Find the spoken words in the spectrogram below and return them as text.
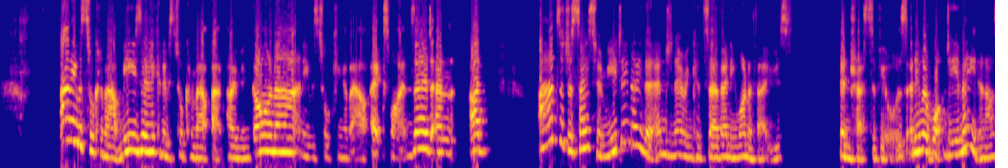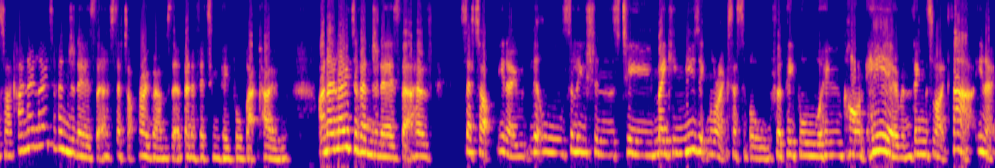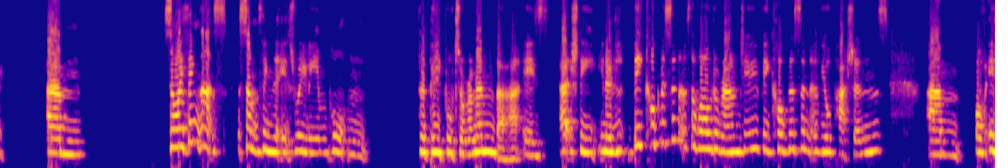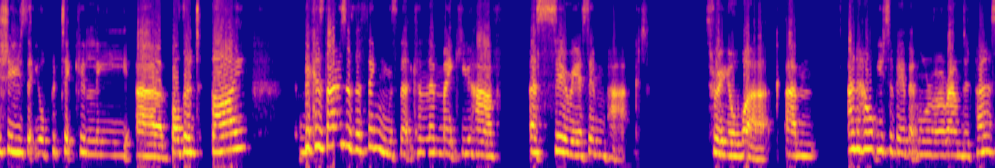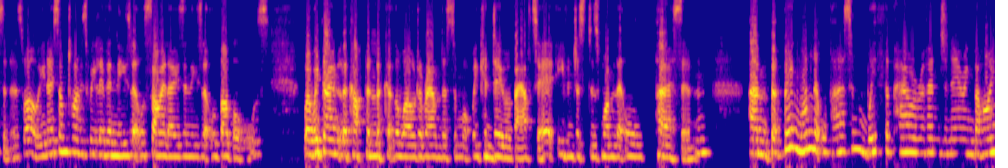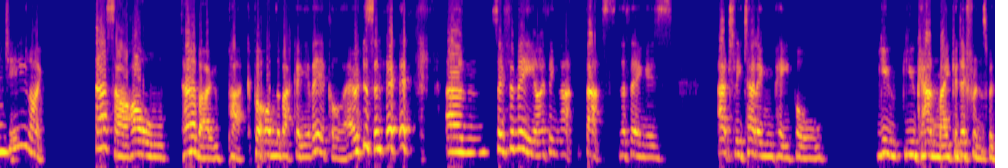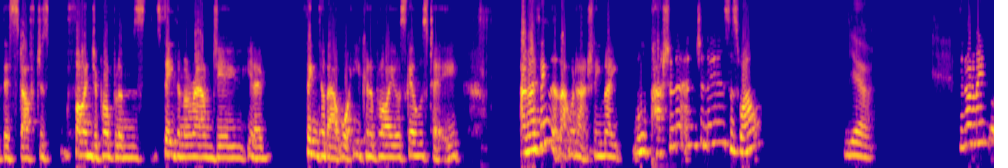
And he was talking about music and he was talking about back home in Ghana and he was talking about X, Y, and Z. And I I had to just say to him, you do know that engineering could serve any one of those interests of yours? And he went, What do you mean? And I was like, I know loads of engineers that have set up programs that are benefiting people back home. I know loads of engineers that have set up, you know, little solutions to making music more accessible for people who can't hear and things like that, you know. Um, so I think that's something that it's really important for people to remember is actually, you know, be cognizant of the world around you, be cognizant of your passions, um, of issues that you're particularly uh, bothered by, because those are the things that can then make you have a serious impact through your work. Um, and help you to be a bit more of a rounded person as well. You know, sometimes we live in these little silos and these little bubbles where we don't look up and look at the world around us and what we can do about it, even just as one little person. Um, but being one little person with the power of engineering behind you, like that's a whole turbo pack put on the back of your vehicle there, isn't it? Um, so for me, I think that that's the thing is actually telling people you you can make a difference with this stuff. Just find your problems see them around you you know think about what you can apply your skills to. And i think that that would actually make more passionate engineers as well. Yeah. You know what i mean?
